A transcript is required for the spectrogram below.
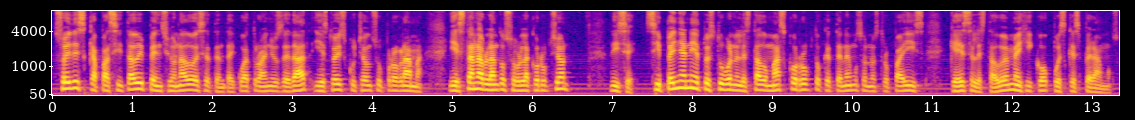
soy discapacitado y pensionado de 74 años de edad y estoy escuchando su programa y están hablando sobre la corrupción. Dice, si Peña Nieto estuvo en el estado más corrupto que tenemos en nuestro país, que es el Estado de México, pues ¿qué esperamos?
